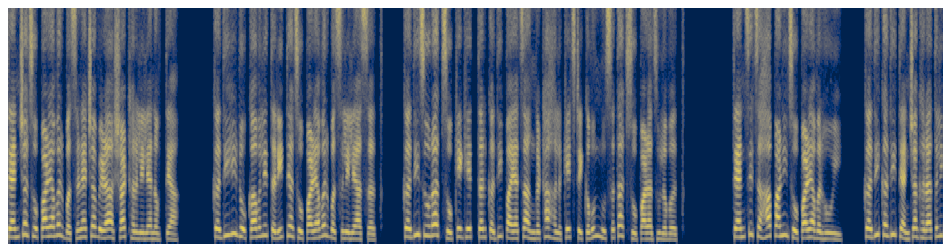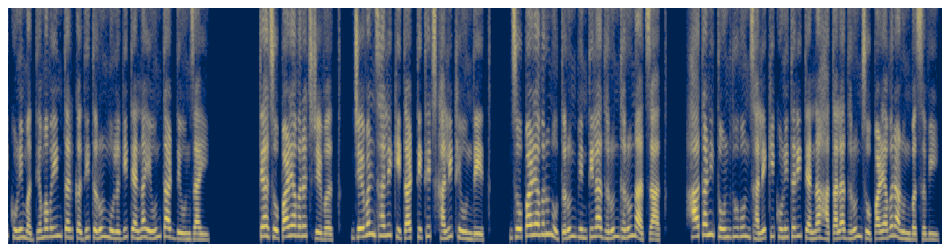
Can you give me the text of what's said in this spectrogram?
त्यांच्या झोपाळ्यावर बसण्याच्या वेळा अशा ठरलेल्या नव्हत्या. कधीही डोकावले तरी त्या झोपाळ्यावर बसलेल्या असत. कधी जोरात झोके घेत तर कधी पायाचा अंगठा हलकेच टेकवून नुसताच झोपाळा झुलवत. त्यांचे चहा पाणी झोपाळ्यावर होई. कधी कधी त्यांच्या घरातली कुणी मध्यमवयीन तर कधी तरुण मुलगी त्यांना येऊन ताट देऊन जाई. त्या झोपाळ्यावरच जेवत. जेवण झाले की ताट तिथेच खाली ठेवून देत. झोपाळ्यावरून उतरून भिंतीला धरून धरून आत जात. हात आणि तोंड धुवून झाले की कुणीतरी त्यांना हाताला धरून झोपाळ्यावर आणून बसवी.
